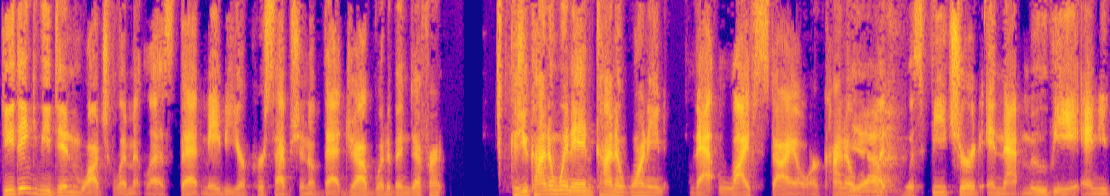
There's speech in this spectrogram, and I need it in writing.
Do you think if you didn't watch limitless that maybe your perception of that job would have been different? Because you kind of went in kind of wanting that lifestyle or kind of yeah. what was featured in that movie and you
